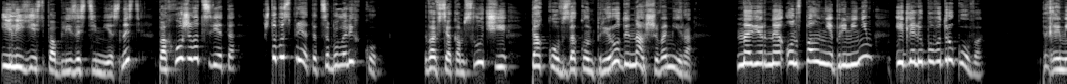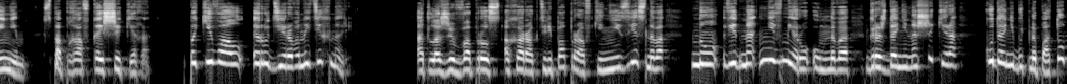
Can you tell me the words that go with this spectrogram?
или есть поблизости местность похожего цвета, чтобы спрятаться было легко. Во всяком случае, таков закон природы нашего мира. Наверное, он вполне применим и для любого другого. Применим с поправкой Шикера, покивал эрудированный технарь. Отложив вопрос о характере поправки неизвестного, но, видно, не в меру умного гражданина Шикера, куда-нибудь на потом,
